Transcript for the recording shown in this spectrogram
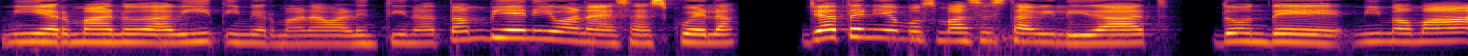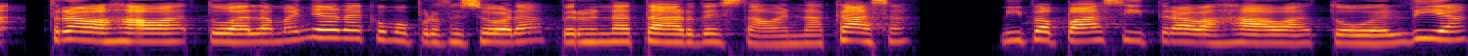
mi hermano David y mi hermana Valentina también iban a esa escuela, ya teníamos más estabilidad, donde mi mamá trabajaba toda la mañana como profesora, pero en la tarde estaba en la casa. Mi papá sí trabajaba todo el día,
